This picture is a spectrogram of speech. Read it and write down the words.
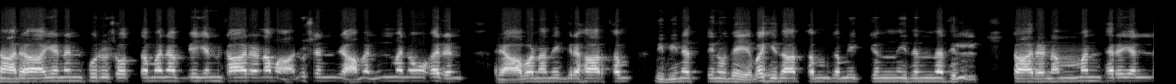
നാരായണൻ പുരുഷോത്തമൻ അവ്യയൻ കാരണമാനുഷൻ രാമൻ മനോഹരൻ. രാവണ നിഗ്രഹാർത്ഥം വിപിനത്തിനു ദേവഹിതാർത്ഥം ഗമിക്കുന്നിതെന്നതിൽ കാരണം മന്ധരയല്ല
